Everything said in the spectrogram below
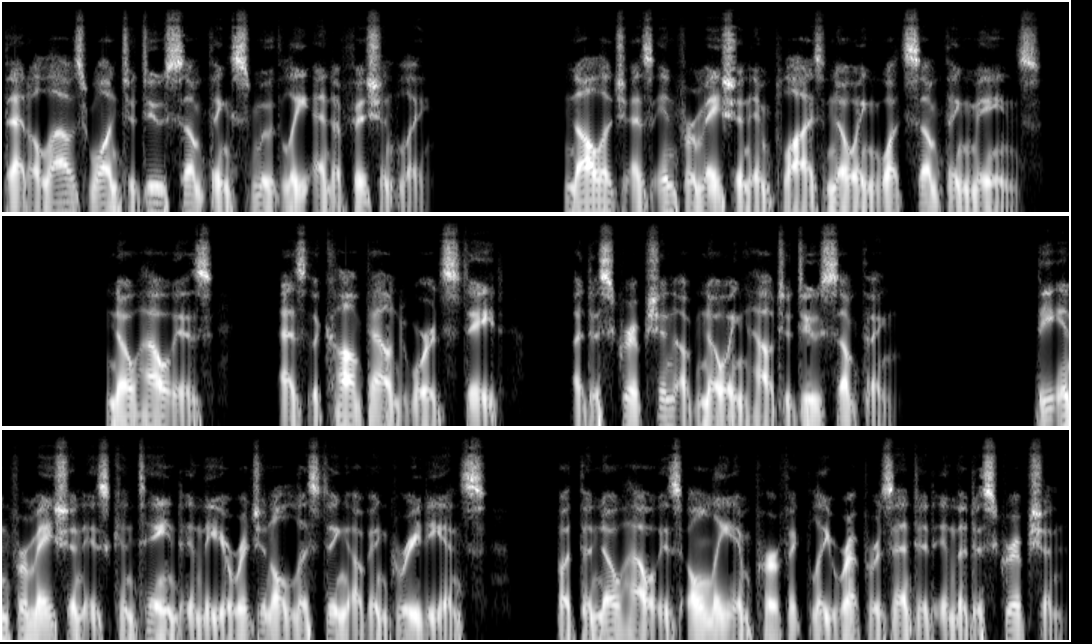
that allows one to do something smoothly and efficiently. Knowledge as information implies knowing what something means. Know-how is, as the compound words state, a description of knowing how to do something. The information is contained in the original listing of ingredients, but the know-how is only imperfectly represented in the description.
